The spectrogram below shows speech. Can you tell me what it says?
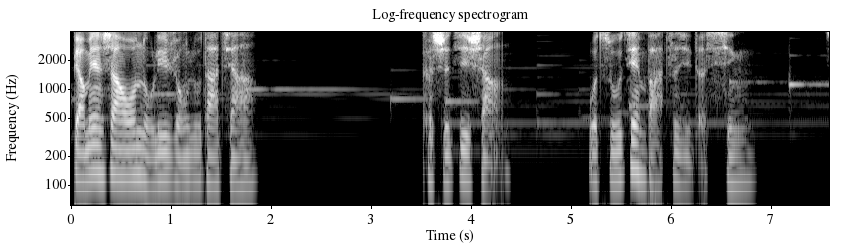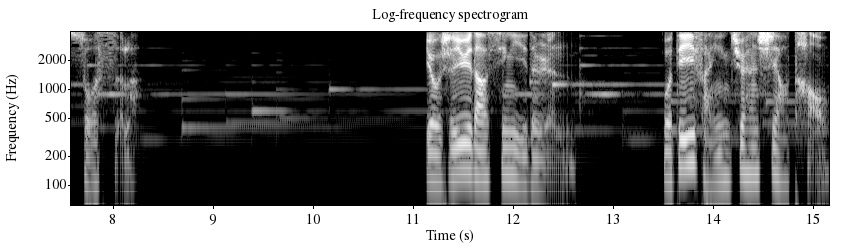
表面上我努力融入大家，可实际上，我逐渐把自己的心锁死了。有时遇到心仪的人，我第一反应居然是要逃。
